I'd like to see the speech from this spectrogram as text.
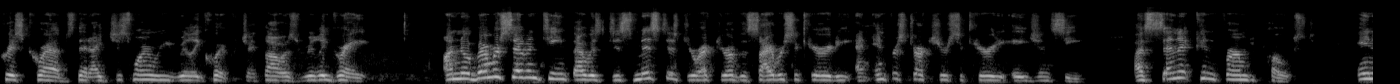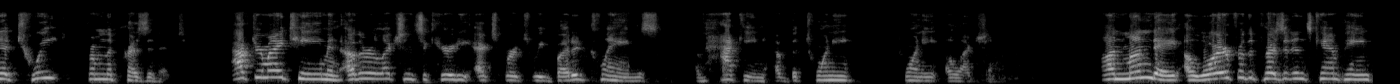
Chris Krebs that I just want to read really quick, which I thought was really great. On November 17th, I was dismissed as director of the Cybersecurity and Infrastructure Security Agency, a Senate confirmed post. In a tweet from the president, after my team and other election security experts rebutted claims of hacking of the 2020 election. On Monday, a lawyer for the president's campaign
